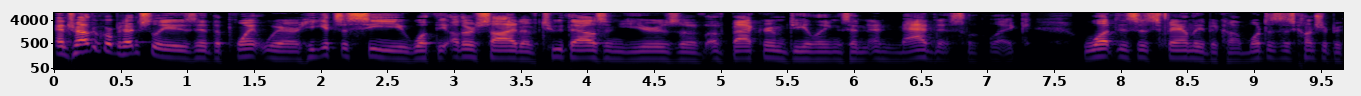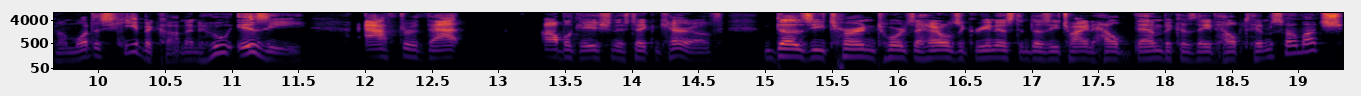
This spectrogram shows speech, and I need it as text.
And Travancore potentially is at the point where he gets to see what the other side of 2,000 years of, of backroom dealings and, and madness look like. What does his family become? What does his country become? What does he become? And who is he after that obligation is taken care of, does he turn towards the Heralds of Greenest and does he try and help them because they've helped him so much?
